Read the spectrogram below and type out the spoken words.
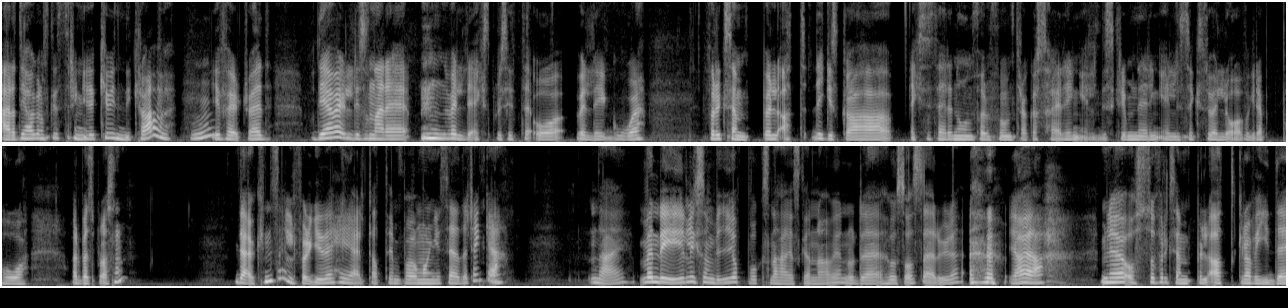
er at de har ganske strenge kvinnekrav Mm. i Fairtrade. Og de er veldig, sånn der, veldig eksplisitte og veldig gode. For eksempel at det ikke skal eksistere noen form for trakassering eller diskriminering eller seksuelle overgrep på arbeidsplassen. Det er jo ikke en selvfølge i det hele tatt på mange steder, tenker jeg. Nei, men det er jo liksom vi er oppvoksne her i Skandinavien, og det, hos oss er det jo det. Ja, ja. Men det er jo også f.eks. at gravide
